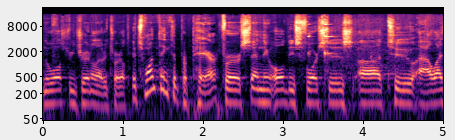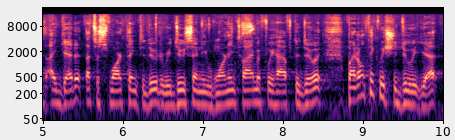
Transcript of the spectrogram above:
The Wall Street Journal editorial. It's one thing to prepare for sending all these forces uh, to allies. I get it. That's a smart thing to do to reduce any warning time if we have to do it. But I don't think we should do it yet.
